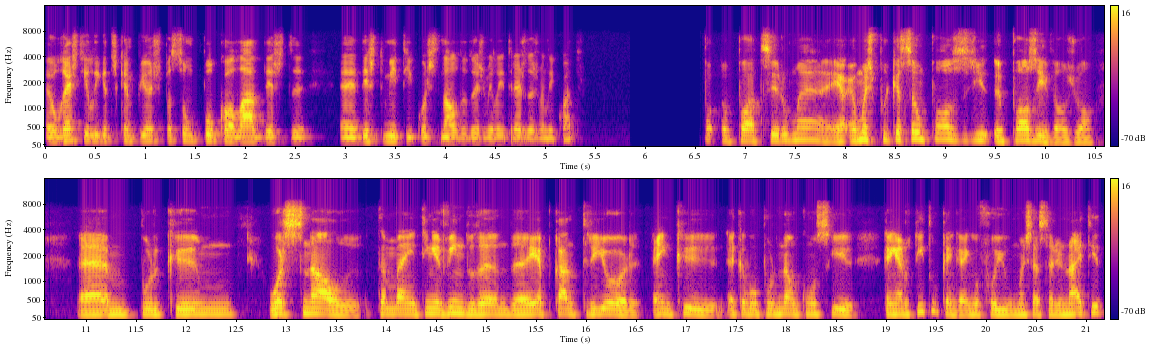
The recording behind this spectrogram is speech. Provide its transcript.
o resto e a Liga dos Campeões passou um pouco ao lado deste, uh, deste mítico Arsenal de 2003-2004? Pode ser uma, é, é uma explicação plausível, João um, porque um, o Arsenal também tinha vindo da, da, época anterior em que acabou por não conseguir ganhar o título, quem ganhou foi o Manchester United,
